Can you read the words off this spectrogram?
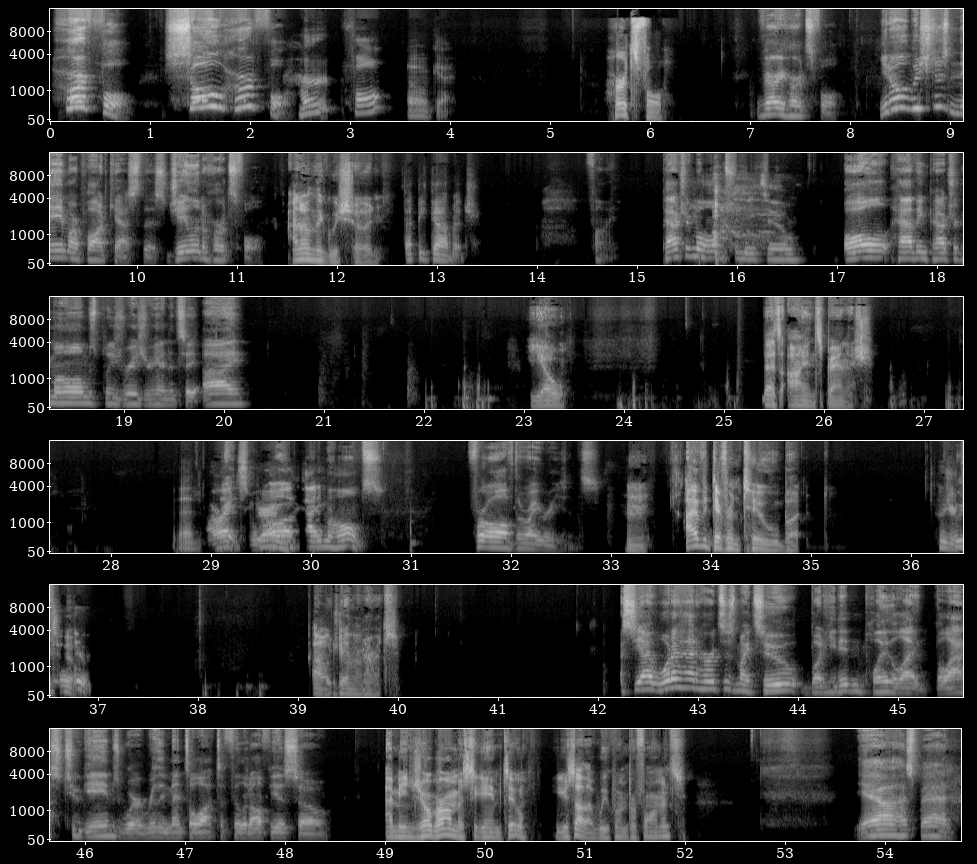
Hurtful. So hurtful. Hurtful? Okay. Hurtsful. Very hurtsful. You know what? We should just name our podcast this Jalen Hurtsful. I don't think we should. That'd be garbage. Fine. Patrick Mahomes for me too. All having Patrick Mahomes, please raise your hand and say aye. Yo. That's I in Spanish. That- All right. So we true. all have Patty Mahomes for all of the right reasons. Hmm. I have a different two, but Who's your Who's two? two? oh, Jalen Hurts. See, I would have had Hurts as my two, but he didn't play the like the last two games where it really meant a lot to Philadelphia. So I mean, Joe Burrow missed a game too. You saw that week one performance. yeah, that's bad.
